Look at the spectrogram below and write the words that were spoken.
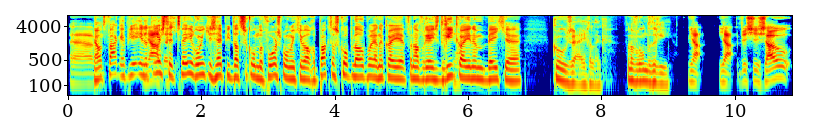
ja, want vaak heb je in ja, eerste je... twee rondjes heb je dat seconde voorsprongetje wel gepakt als koploper. En dan kan je vanaf race 3 ja. kan je hem een beetje cruisen eigenlijk. Vanaf ronde 3. Ja, ja, dus je zou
